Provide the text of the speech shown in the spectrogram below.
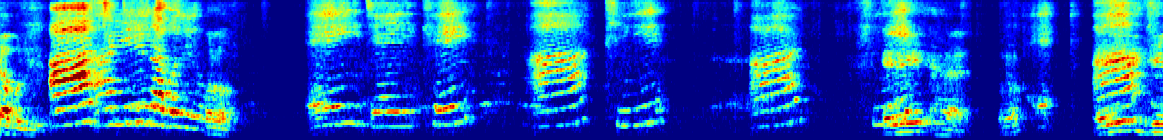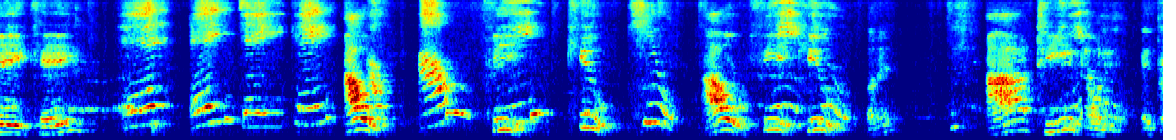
W R T W বলো। A J K R T R এই হ্যাঁ বলো এই যে K A A J K O R P Q Q P ফি কিউ পরে আর টি ডাব্লিউ এই তো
